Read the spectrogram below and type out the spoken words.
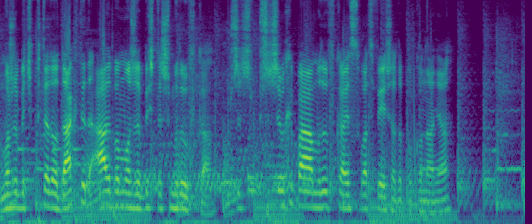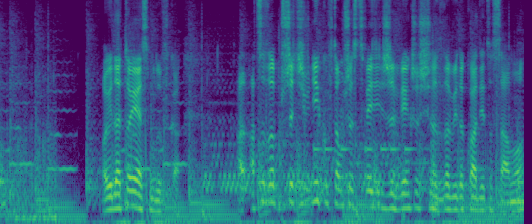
Może być pterodaktyl, albo może być też mrówka. Przy, przy czym chyba mrówka jest łatwiejsza do pokonania. O ile to jest mrówka. A, a co do przeciwników, to muszę stwierdzić, że większość robi dokładnie to samo.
